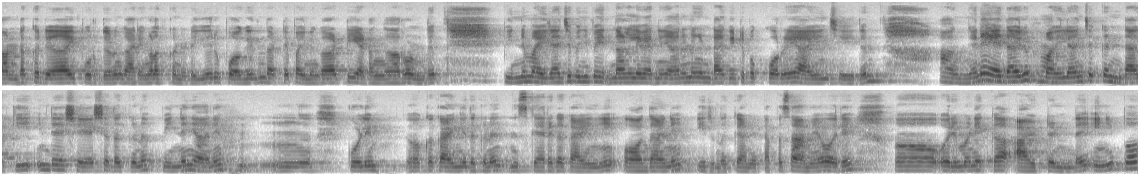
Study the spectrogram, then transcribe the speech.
തൊണ്ടൊക്കെ ഒരായി പൊറുതകളും കാര്യങ്ങളൊക്കെ ഉണ്ട് ഈ ഒരു പുകയിലും തട്ടിയപ്പോൾ അതിനെക്കാട്ടി ഇടങ്ങാറുണ്ട്. പിന്നെ മൈലാഞ്ചി പഞ്ഞി പെരുന്നാളല്ലേ വരുന്നത് ഞാനാണെങ്കിൽ ഉണ്ടാക്കിയിട്ട് ഇപ്പോൾ കുറേ ആയും ചെയ്ത്. അങ്ങനെ ഏതായാലും മൈലാഞ്ചൊക്കെ ഉണ്ടാക്കി ഇതിന്റെ ശേഷം ഇതൊക്കെയാണ് പിന്നെ ഞാൻ കുളിയും ഒക്കെ കഴിഞ്ഞ് ഇതൊക്കെയാണ് നിസ്കാരമൊക്കെ കഴിഞ്ഞ് ഓതാൻ ഇരുന്നിക്കാണ് കേട്ടോ. അപ്പോൾ സമയം ഒരു ഒരു മണിയൊക്കെ ആയിട്ടുണ്ട്. ഇനിയിപ്പോൾ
